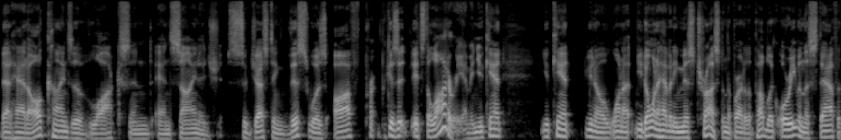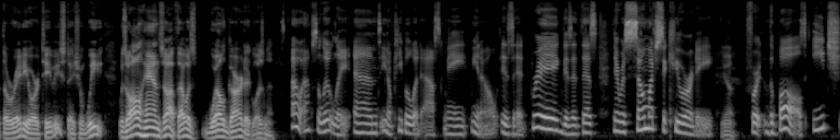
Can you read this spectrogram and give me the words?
that had all kinds of locks and, and signage suggesting this was off pre- because it, it's the lottery. I mean, you can't you can't you know want to you don't want to have any mistrust on the part of the public or even the staff at the radio or TV station. We it was all hands off. That was well guarded, wasn't it? Oh, absolutely. And you know, people would ask me, you know, is it rigged? Is it this? There was so much security Yeah. for the balls. Each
